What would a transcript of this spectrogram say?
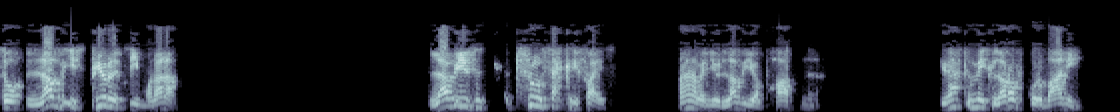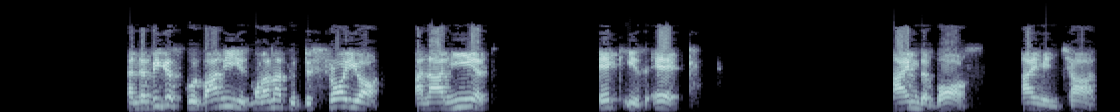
So love is purity, Mulana. Love is true sacrifice. Mulana, when you love your partner, you have to make a lot of qurbani. And the biggest qurbani is, Molana, to destroy your ananiyat. Ek is ek. I'm the boss. I'm in charge.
